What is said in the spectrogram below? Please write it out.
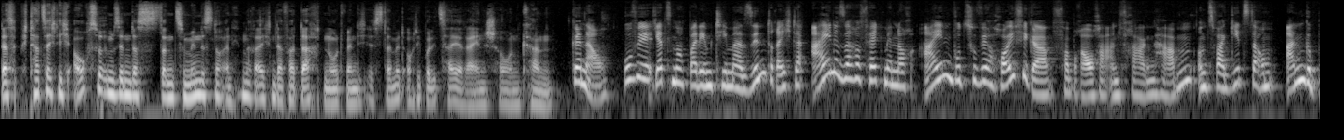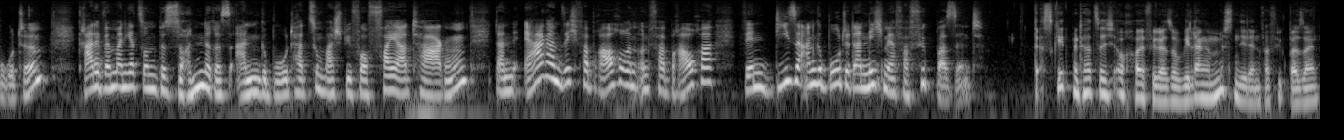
Das habe ich tatsächlich auch so im Sinn, dass dann zumindest noch ein hinreichender Verdacht notwendig ist, damit auch die Polizei reinschauen kann. Genau. Wo wir jetzt noch bei dem Thema sind, Rechte, eine Sache fällt mir noch ein, wozu wir häufiger Verbraucheranfragen haben. Und zwar geht es da um Angebote. Gerade wenn man jetzt so ein besonderes Angebot hat, zum Beispiel vor Feiertagen, dann ärgern sich Verbraucherinnen und Verbraucher, wenn diese Angebote dann nicht mehr verfügbar sind. Das geht mir tatsächlich auch häufiger so. Wie lange müssen die denn verfügbar sein?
